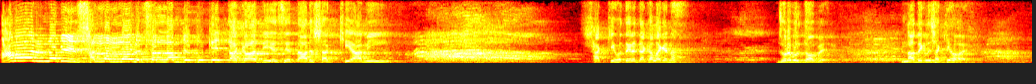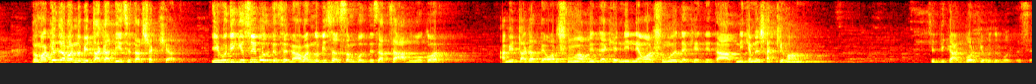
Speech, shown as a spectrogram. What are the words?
আমার নবী সাল্লাল্লাহু আলাইহি সাল্লাম যে তোকে টাকা দিয়েছে তার সাক্ষী আমি। সাক্ষী হতে গেলে দেখা লাগে না? জোরে বলতে হবে। না দেখলে সাক্ষী হয়? তোমাকে যে আমার নবী টাকা দিয়েছে তার সাক্ষী আমি। ইহুদি কিছুই বলতেছে না। আমার নবী সাল্লাম বলতেছে আচ্ছা আবু বকর আমি টাকা দেওয়ার সময় আপনি দেখেননি নেওয়ার সময় দেখেননি তা আপনি কেমন সাক্ষী হন? সিদ্দিকে আকবরকে হুজুর বলতেছে।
